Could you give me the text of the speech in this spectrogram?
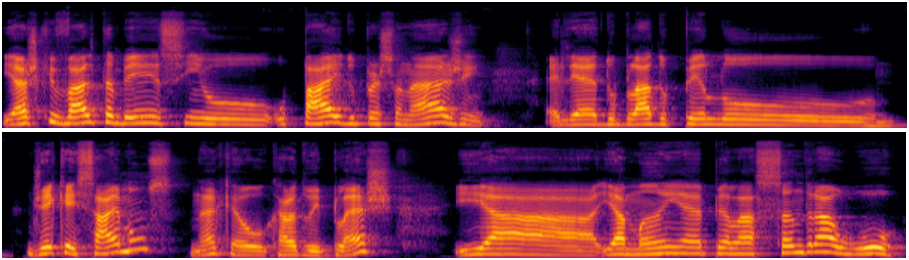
E acho que vale também, assim, o, o pai do personagem, ele é dublado pelo J.K. Simons, né? Que é o cara do Whiplash. E a, e a mãe é pela Sandra Oh,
